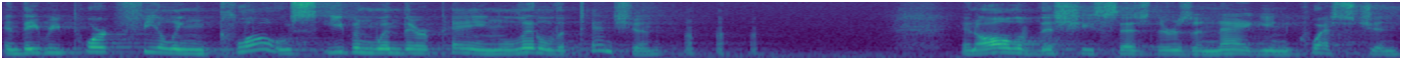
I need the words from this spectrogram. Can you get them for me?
and they report feeling close even when they're paying little attention. In all of this, she says there's a nagging question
